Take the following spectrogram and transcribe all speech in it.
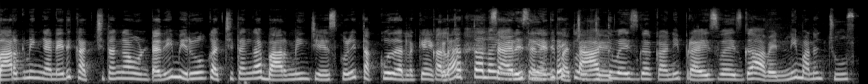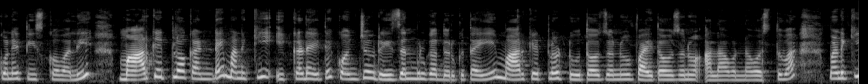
బార్గెనింగ్ అనేది ఖచ్చితంగా ఉంటది. మీరు ఖచ్చితంగా బార్గెనింగ్ చేసుకొని తక్కువ ధరలకే కలకత్తాలో శారీస్ అనేది క్లాత్ వైజ్గా కానీ ప్రైస్ వైజ్గా అవన్నీ మనం చూసుకొనే తీసుకోవాలి. మార్కెట్లో కంటే మనకి ఇక్కడైతే కొంచెం రీజనబుల్గా దొరుకుతాయి. మార్కెట్లో టూ థౌజండ్ ఫైవ్ థౌజండ్ అలా ఉన్న వస్తువు మనకి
